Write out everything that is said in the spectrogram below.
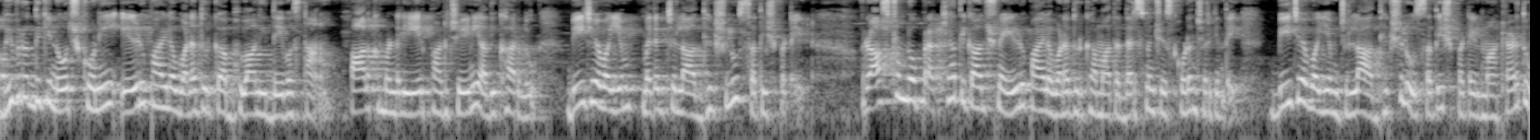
అభివృద్ధికి నోచుకొని ఏడుపాయల వనదుర్గ భవానీ దేవస్థానం పాలక మండలి ఏర్పాటు చేయని అధికారులు బీజేవైఎం మెదక్ జిల్లా అధ్యక్షులు సతీష్ పటేల్. రాష్ట్రంలో ప్రఖ్యాతిగాంచిన ఏడుపాయల వనదుర్గామాత దర్శనం చేసుకోవడం జరిగింది. బీజేవైఎం జిల్లా అధ్యక్షులు సతీష్ పటేల్ మాట్లాడుతూ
